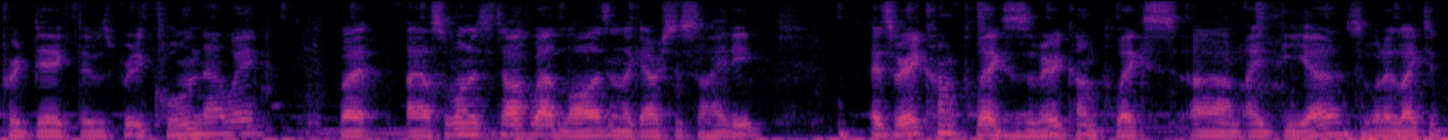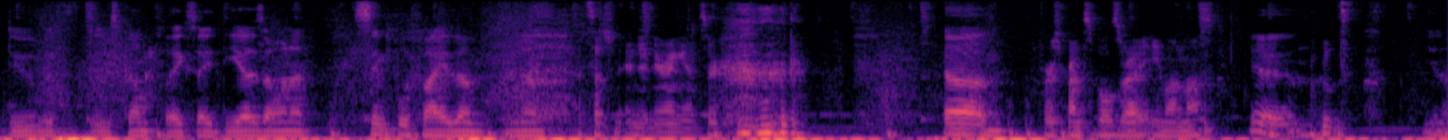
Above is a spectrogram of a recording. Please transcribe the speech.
predict. It was pretty cool in that way. But I also wanted to talk about laws in like our society. It's very complex. It's a very complex um, idea. So what I like to do with these complex ideas, I want to simplify them. You know. That's such an engineering answer. Um, First principles, right? Elon Musk. yeah, you know.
